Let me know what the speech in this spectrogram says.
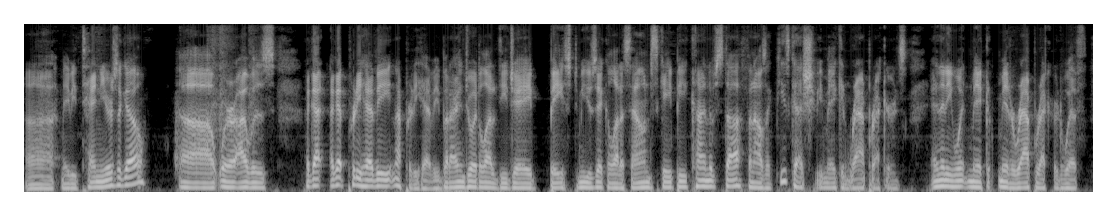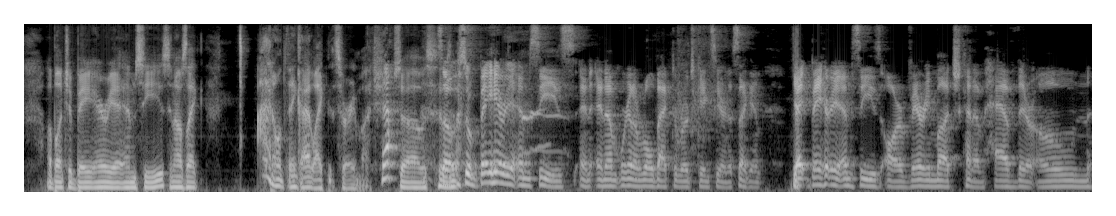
uh, maybe ten years ago, uh, where I was. I got I got pretty heavy, not pretty heavy, but I enjoyed a lot of DJ based music, a lot of soundscapey kind of stuff, and I was like, these guys should be making rap records. And then he went and make, made a rap record with a bunch of Bay Area MCs, and I was like, I don't think I like this very much. So was, So, so Bay Area MCs, and and um, we're gonna roll back to Roach Gigz here in a second. Yeah. Bay, Bay Area MCs are very much kind of have their own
